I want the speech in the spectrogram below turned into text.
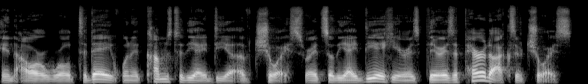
in our world today when it comes to the idea of choice, right? So the idea here is there is a paradox of choice,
